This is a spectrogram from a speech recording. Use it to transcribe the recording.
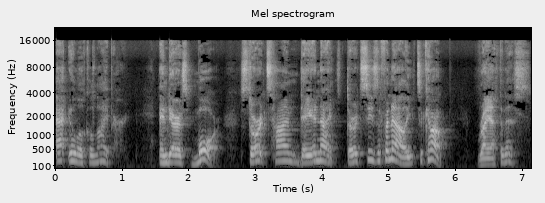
at your local library. And there's more Storytime Day and Night third season finale to come right after this.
